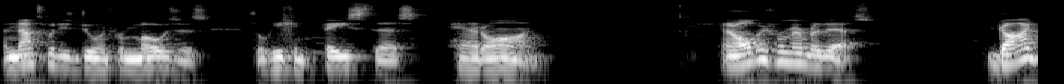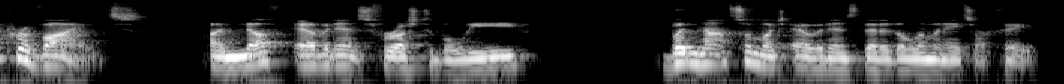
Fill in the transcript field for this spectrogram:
And that's what he's doing for Moses so he can face this head on. And always remember this. God provides enough evidence for us to believe, but not so much evidence that it eliminates our faith.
